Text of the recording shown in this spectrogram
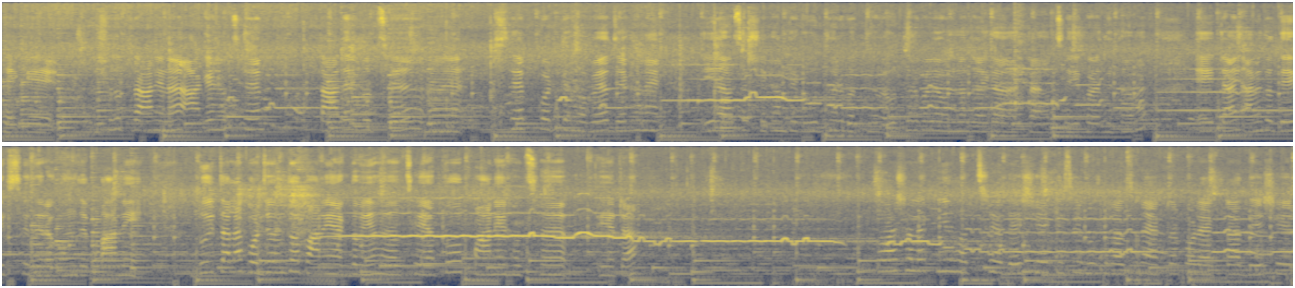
থেকে। শুধু ত্রাণই নয়, আগে হচ্ছে তাদের হচ্ছে সেভ করতে হবে, যেখানে ইয়ে আছে সেখান থেকে উদ্ধার করতে হবে। উদ্ধার করে অন্য জায়গায় একটা হচ্ছে ই করে দিতে হবে। এইটাই, আমি তো দেখছি যেরকম যে পানি দুই তলা পর্যন্ত পানি একদম ইয়ে হয়ে যাচ্ছে, এত পানির হচ্ছে ইয়েটা। তো আসলে কি হচ্ছে, দেশে কিছু পারছি না একটার পর একটা দেশের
